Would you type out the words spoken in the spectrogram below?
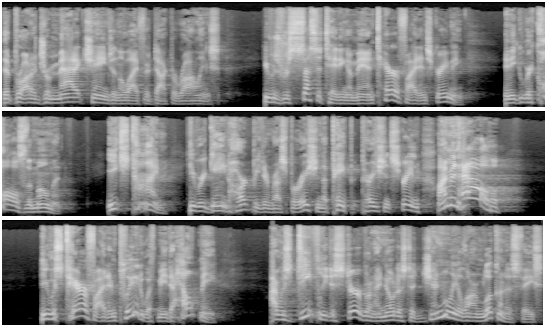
that brought a dramatic change in the life of Dr. Rawlings. He was resuscitating a man terrified and screaming, and he recalls the moment. Each time he regained heartbeat and respiration, the patient screamed, I'm in hell! He was terrified and pleaded with me to help me. I was deeply disturbed when I noticed a genuinely alarmed look on his face.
